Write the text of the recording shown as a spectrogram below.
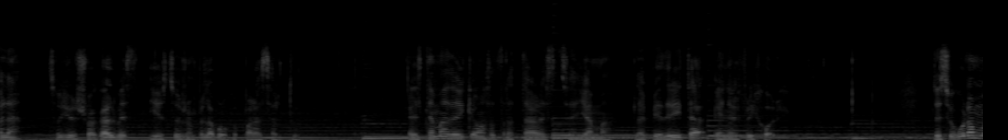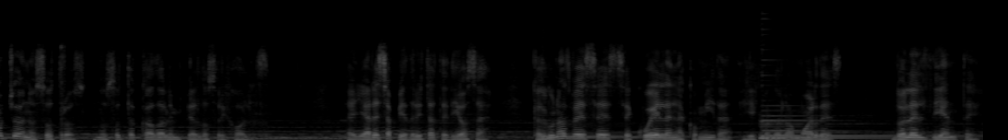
Hola, soy Joshua Galvez y esto es Romper la Burbuja para ser tú. El tema de hoy que vamos a tratar se llama La piedrita en el frijol. De seguro a muchos de nosotros nos ha tocado limpiar los frijoles, hallar esa piedrita tediosa que algunas veces se cuela en la comida y que cuando la muerdes duele el diente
